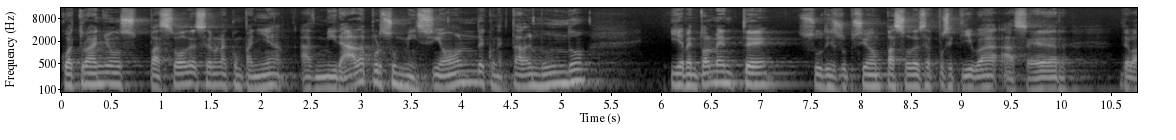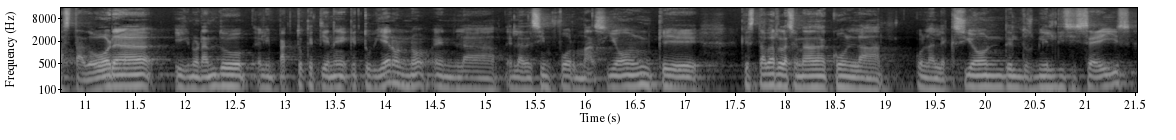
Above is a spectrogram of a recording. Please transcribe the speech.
cuatro años pasó de ser una compañía admirada por su misión de conectar al mundo y eventualmente su disrupción pasó de ser positiva a ser devastadora, ignorando el impacto que, tiene, que tuvieron ¿no? en, la, en la desinformación que, que estaba relacionada con la con la elección del 2016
